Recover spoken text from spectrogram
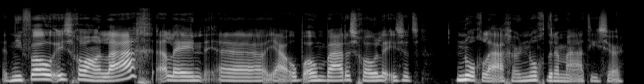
het niveau is gewoon laag. Alleen ja, op openbare scholen is het nog lager, nog dramatischer.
